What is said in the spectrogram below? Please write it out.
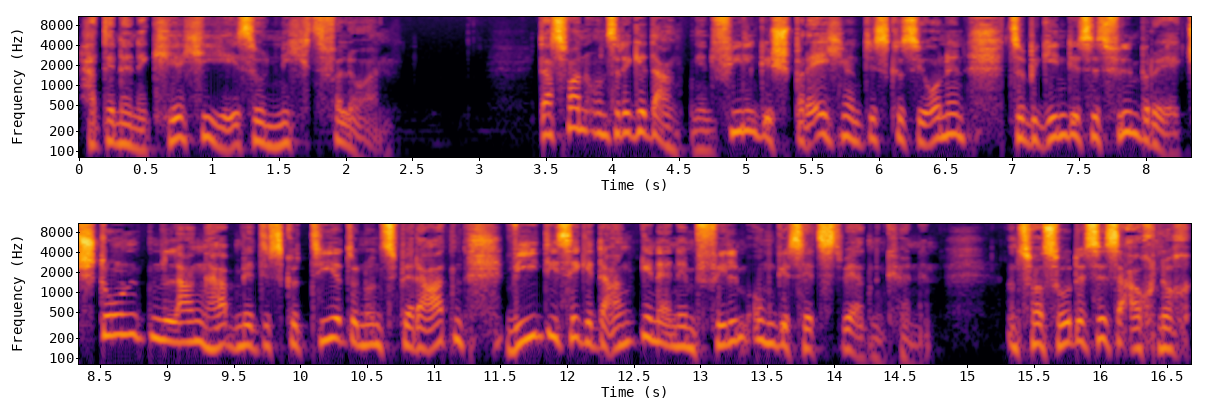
hat in einer Kirche Jesu nichts verloren. Das waren unsere Gedanken in vielen Gesprächen und Diskussionen zu Beginn dieses Filmprojekts. Stundenlang haben wir diskutiert und uns beraten, wie diese Gedanken in einem Film umgesetzt werden können. Und zwar so, dass es auch noch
